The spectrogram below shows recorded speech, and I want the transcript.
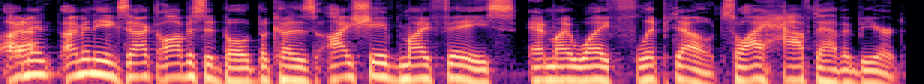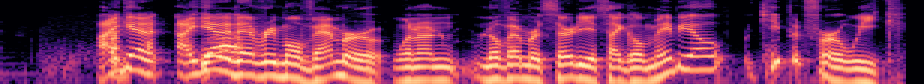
I'm in I'm in the exact opposite boat because I shaved my face and my wife flipped out, so I have to have a beard. I get it. I get yeah. it every November. When on November 30th, I go, maybe I'll keep it for a week,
